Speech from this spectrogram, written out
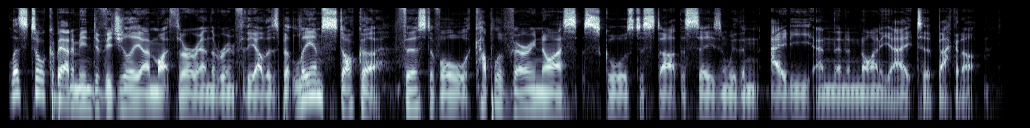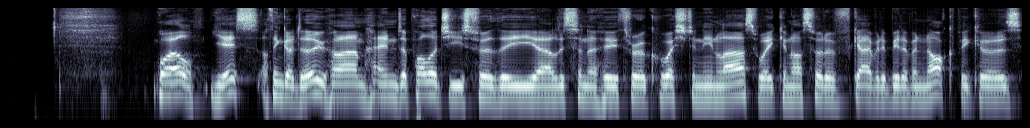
let's talk about him individually. I might throw around the room for the others, but Liam Stocker, first of all, a couple of very nice scores to start the season with an 80 and then a 98 to back it up. Well, yes, I think I do. Um, and apologies for the uh, listener who threw a question in last week, and I sort of gave it a bit of a knock because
